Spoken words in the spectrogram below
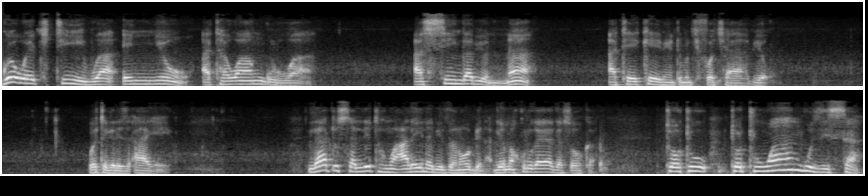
gwe weekitiibwa ennyo atawangulwa asinga byonna ateeka ebintu mu kifo kyabyo. Wetegereza aya eyo. La tusallithum alaina bidhunubina ge makulu gayo agasooka. Totuwanguzisa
